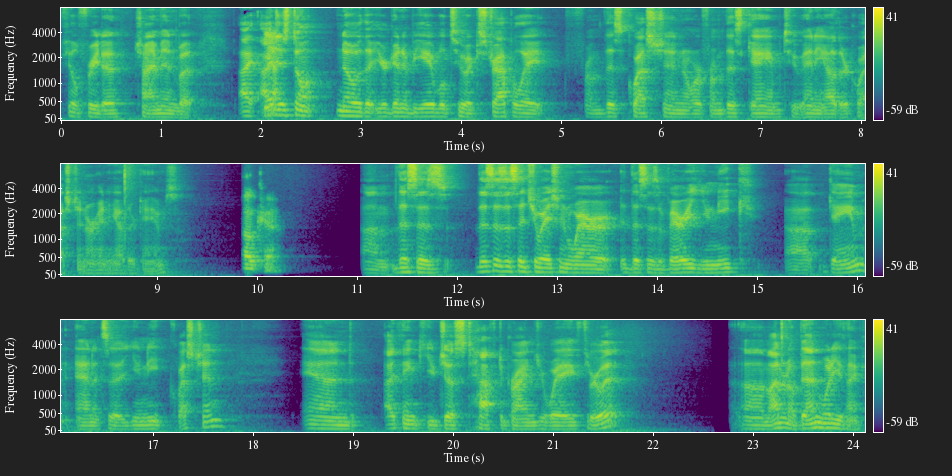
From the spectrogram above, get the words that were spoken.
feel free to chime in, but I, yeah. I just don't know that you're going to be able to extrapolate from this question or from this game to any other question or any other games. Okay. Um, this is this is a situation where this is a very unique uh, game and it's a unique question, and I think you just have to grind your way through it. Um, I don't know, Ben. What do you think?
